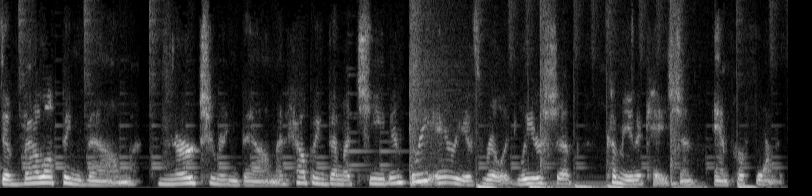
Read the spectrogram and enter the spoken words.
developing them, nurturing them, and helping them achieve in three areas really leadership, communication, and performance.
